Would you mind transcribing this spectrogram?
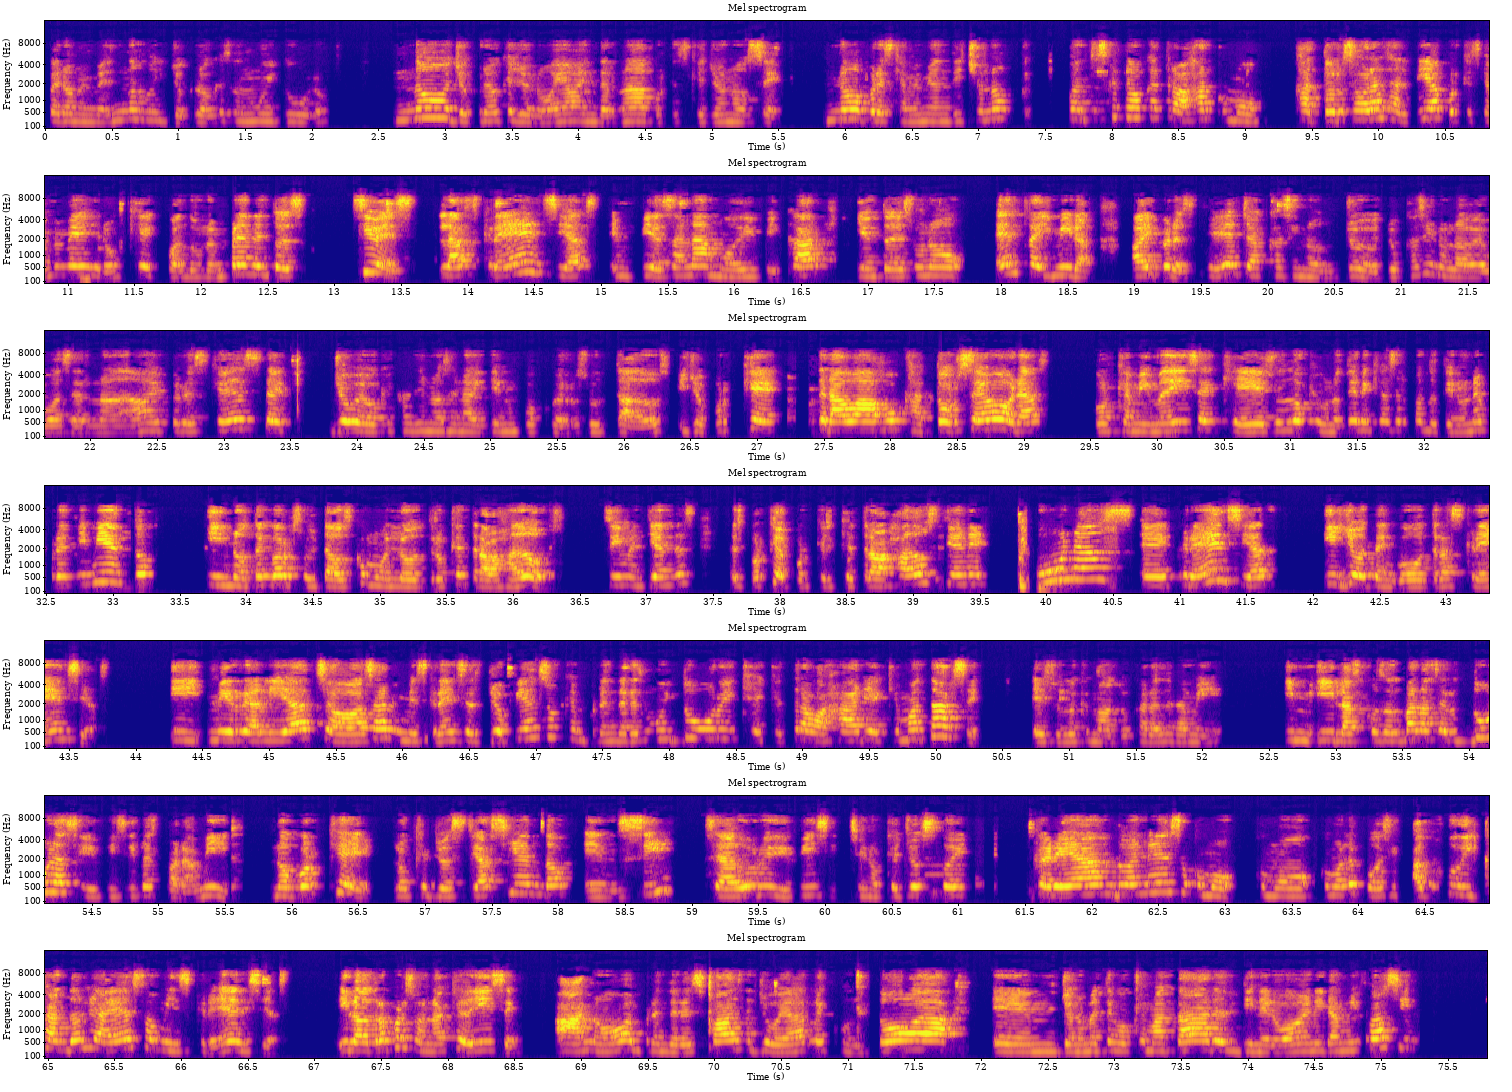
pero a mí me, no, yo creo que eso es muy duro. No, yo creo que yo no voy a vender nada porque es que yo no sé no, pero es que a mí me han dicho, no, ¿cuánto es que tengo que trabajar? Como 14 horas al día, porque es que a mí me dijeron que cuando uno emprende, entonces, si ves, las creencias empiezan a modificar y entonces uno entra y mira, ay, pero es que ella casi no, yo, yo casi no la veo hacer nada, ay, pero es que este, yo veo que casi no hace nada y tiene un poco de resultados, y yo, ¿por qué trabajo 14 horas? Porque a mí me dice que eso es lo que uno tiene que hacer cuando tiene un emprendimiento, y no tengo resultados como el otro que trabaja dos. ¿Sí me entiendes? ¿Es por? Porque el que trabaja dos tiene unas eh, creencias y yo tengo otras creencias. Y mi realidad se va a basar en mis creencias. Yo pienso que emprender es muy duro y que hay que trabajar y hay que matarse. Eso es lo que me va a tocar hacer a mí. Y, y las cosas van a ser duras y difíciles para mí. no porque lo que yo esté haciendo en sí sea duro y difícil, sino que yo estoy creando en eso, como, como, ¿cómo le puedo decir? Adjudicándole a eso mis creencias. Y la otra persona que dice, ah, no, emprender es fácil, yo voy a darle con toda, em, yo no me tengo que matar, el dinero va a venir a mí fácil,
